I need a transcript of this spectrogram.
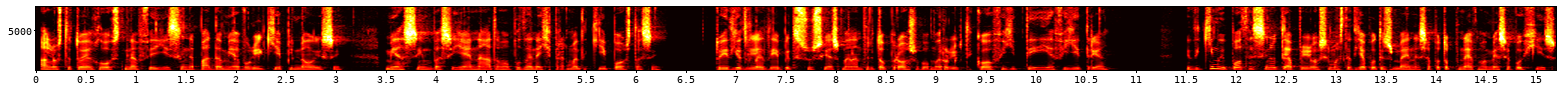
Άλλωστε, το εγώ στην αφήγηση είναι πάντα μια βολική επινόηση, μια σύμβαση για ένα άτομο που δεν έχει πραγματική υπόσταση. Το ίδιο δηλαδή επί της ουσίας με έναν τριτοπρόσωπο μεροληπτικό αφηγητή ή αφηγήτρια. Η δική μου υπόθεση είναι ότι απλώς είμαστε διαποτισμένες από το πνεύμα μιας εποχής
